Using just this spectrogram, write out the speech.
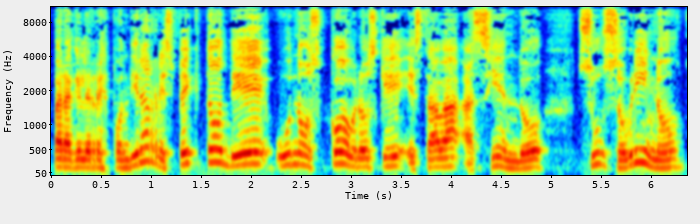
para que le respondiera respecto de unos cobros que estaba haciendo su sobrino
